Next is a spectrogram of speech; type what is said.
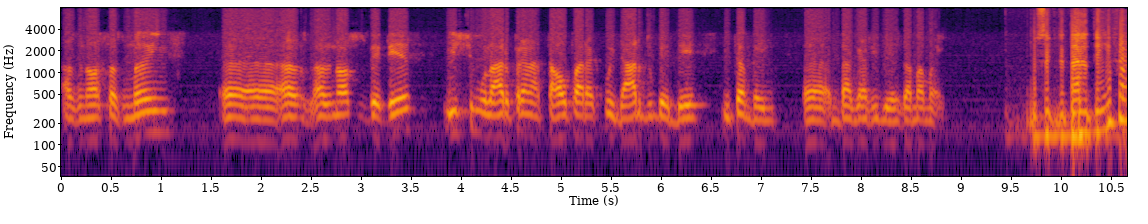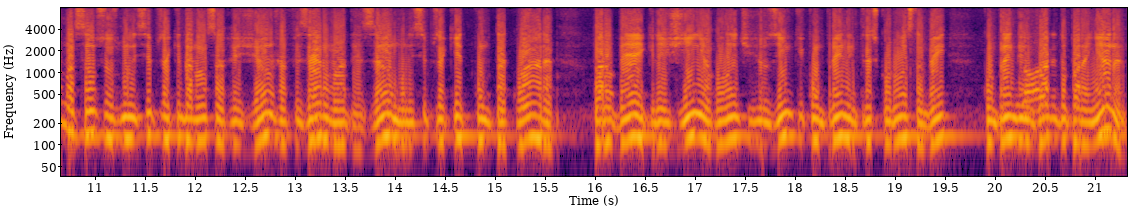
as nossas mães, uh, os nossos bebês e estimular o pré-natal para cuidar do bebê e também uh, da gravidez da mamãe. O secretário tem informação se os municípios aqui da nossa região já fizeram uma adesão, municípios aqui como Taquara, Parobé, Igrejinha, Rolante Riozinho, que compreendem Três Coroas também, compreendem nós, o Vale do Paranhana?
